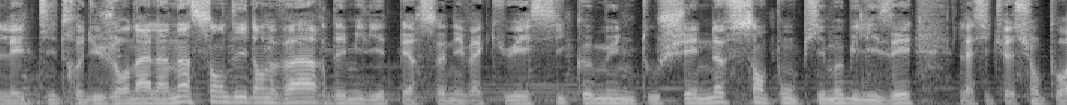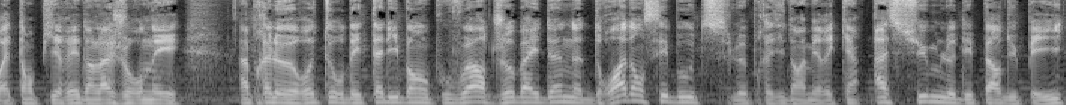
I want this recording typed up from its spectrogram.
Les titres du journal, un incendie dans le Var, des milliers de personnes évacuées, six communes touchées, 900 pompiers mobilisés. La situation pourrait empirer dans la journée. Après le retour des talibans au pouvoir, Joe Biden droit dans ses boots. Le président américain assume le départ du pays.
